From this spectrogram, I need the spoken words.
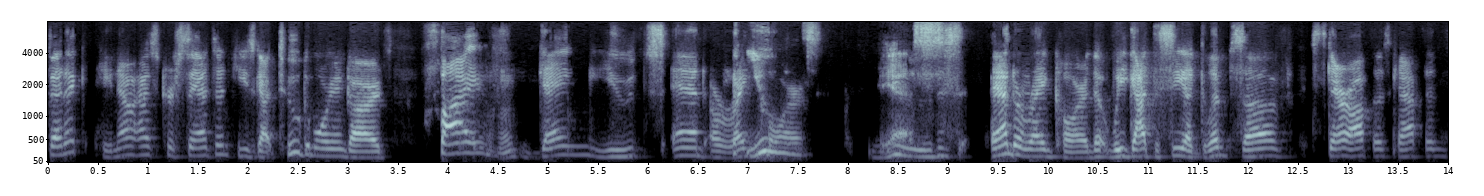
Fennec. He now has Chrysanthemum. He's got two Gamorrean guards, 5 Mhm. gang youths, and a Rancor. Youths. Yes. Youths And a Rancor that we got to see a glimpse of scare off those captains.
